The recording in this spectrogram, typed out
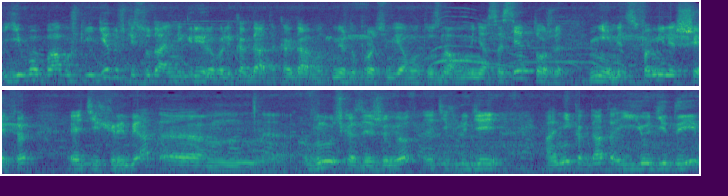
его бабушки и дедушки сюда эмигрировали когда-то, когда, вот, между прочим, я вот узнал, у меня сосед тоже немец, фамилия Шефер, этих ребят, э, внучка здесь живет, этих людей, они когда-то, ее деды,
